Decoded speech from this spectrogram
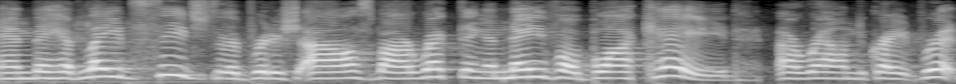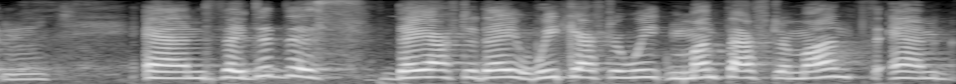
and they had laid siege to the British Isles by erecting a naval blockade around Great Britain. And they did this day after day, week after week, month after month, and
